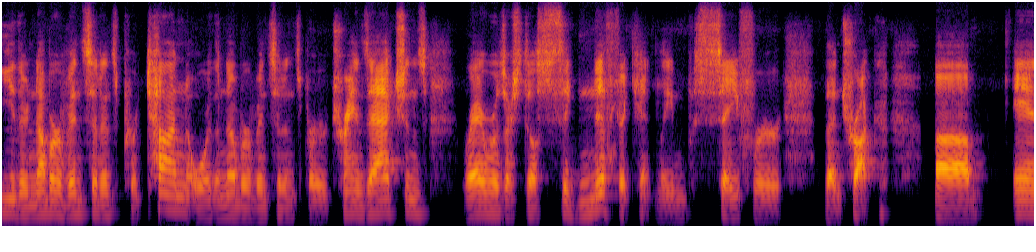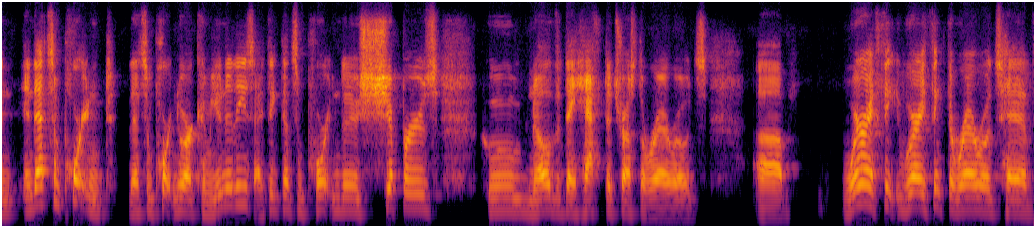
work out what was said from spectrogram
either number of incidents per ton or the number of incidents per transactions, railroads are still significantly safer than truck. Uh, and and that's important. That's important to our communities. I think that's important to shippers who know that they have to trust the railroads. Uh, where i think where i think the railroads have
